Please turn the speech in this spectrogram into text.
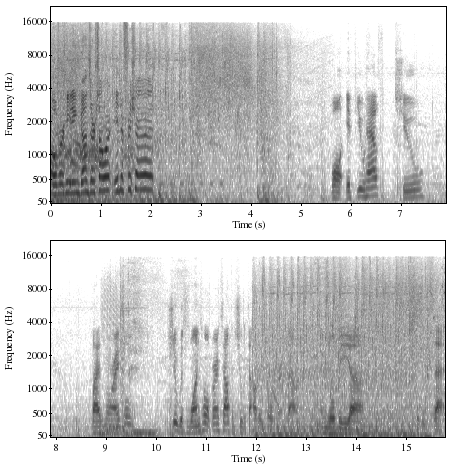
Overheating guns are so inefficient. Well, if you have two plasma rifles, shoot with one till it burns out, and shoot with the other till it burns out, and you'll be uh, you'll be set.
